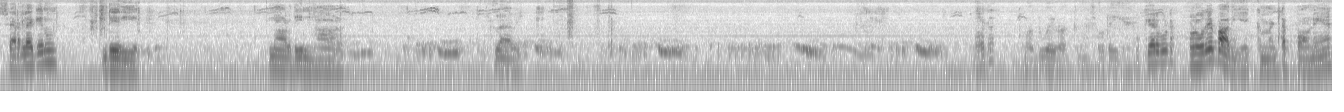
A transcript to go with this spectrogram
ਸਿਰ ਲੈ ਕੇ ਇਹਨੂੰ। ਦੇ ਦਈਏ। ਨਾਲ ਦੀ ਨਾਲ। ਲੈ ਵੀ। ਬਹੁਤ ਵਾਧੂ ਹੀ ਵਾਧੂ ਹੈ, ਛੋਟਾ ਹੀ ਹੈ। ਓਕੇ ਰਿਪੋਰਟ ਹੁਣ ਉਹਦੇ ਪਾ ਦਈਏ ਇੱਕ ਮਿੰਟ ਪਾਉਨੇ ਆ।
